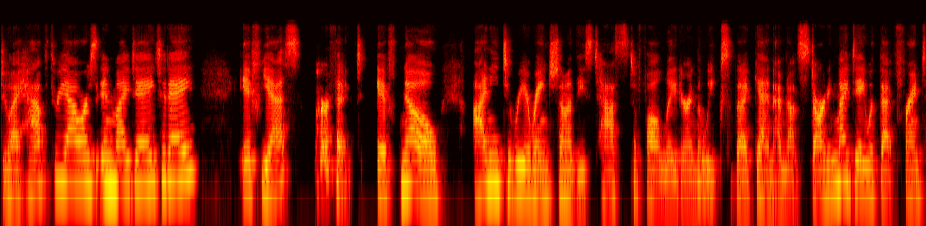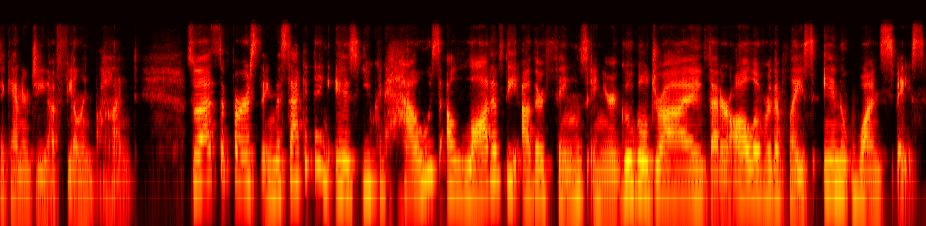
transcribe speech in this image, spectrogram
Do I have three hours in my day today? If yes, perfect. If no, I need to rearrange some of these tasks to fall later in the week so that, again, I'm not starting my day with that frantic energy of feeling behind. So that's the first thing. The second thing is you can house a lot of the other things in your Google Drive that are all over the place in one space.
